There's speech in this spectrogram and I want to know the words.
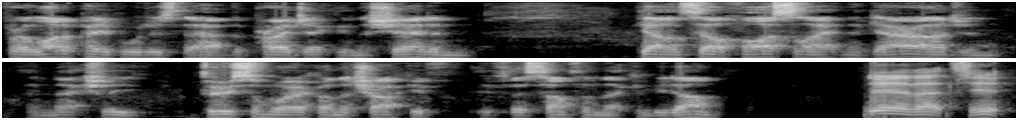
for a lot of people just to have the project in the shed and go and self isolate in the garage and, and actually do some work on the truck if, if there's something that can be done. Yeah, that's it.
